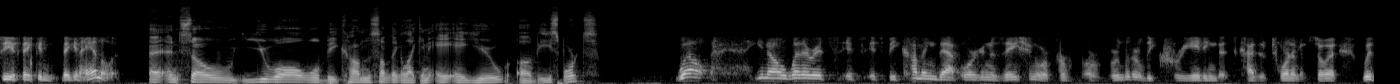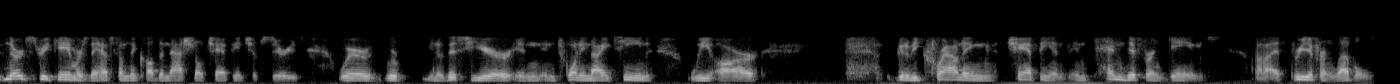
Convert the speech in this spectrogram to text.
see if they can they can handle it. And so, you all will become something like an AAU of esports. Well, you know, whether it's it's it's becoming that organization or, or we're literally creating that kinds of tournaments. So uh, with Nerd Street Gamers, they have something called the National Championship Series, where we're you know this year in in 2019 we are going to be crowning champions in 10 different games uh, at three different levels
